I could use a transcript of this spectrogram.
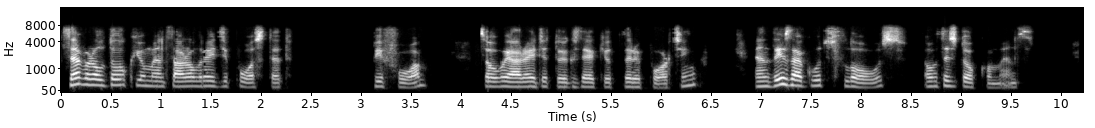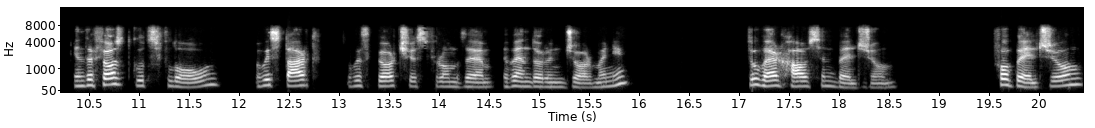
Several documents are already posted before, so we are ready to execute the reporting. And these are goods flows of these documents. In the first goods flow, we start with purchase from the vendor in Germany to warehouse in Belgium. For Belgium,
